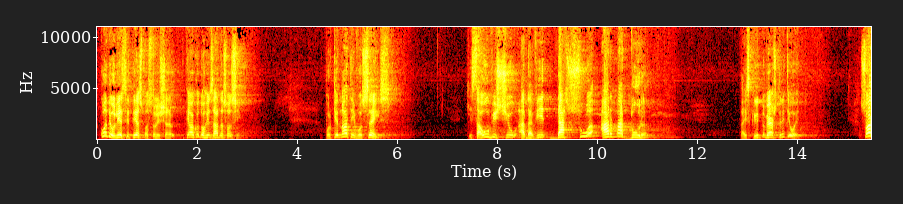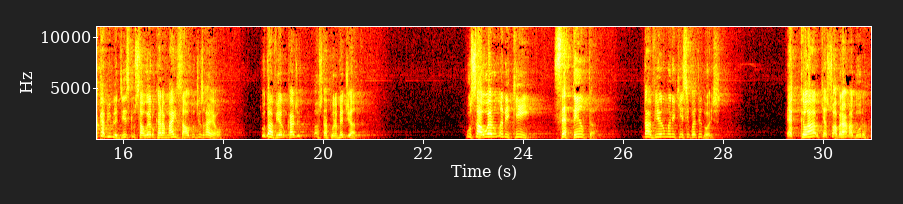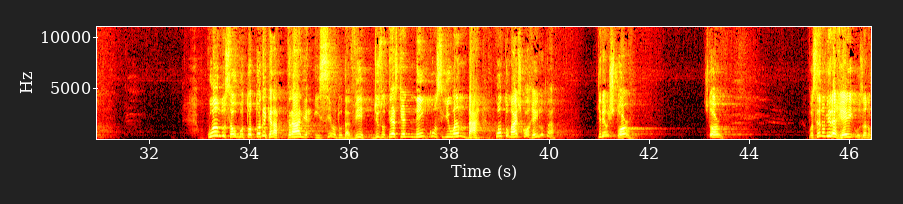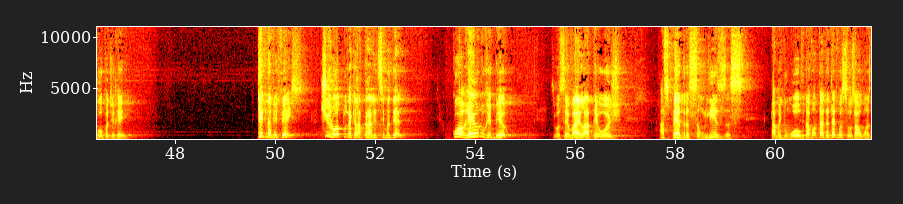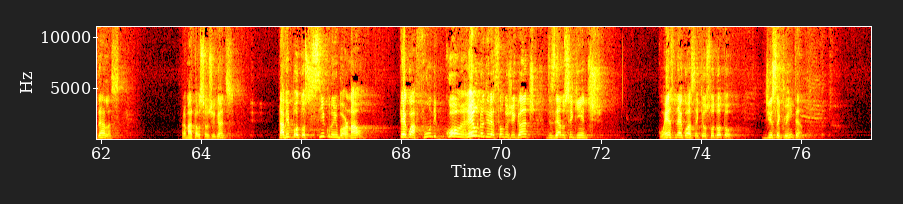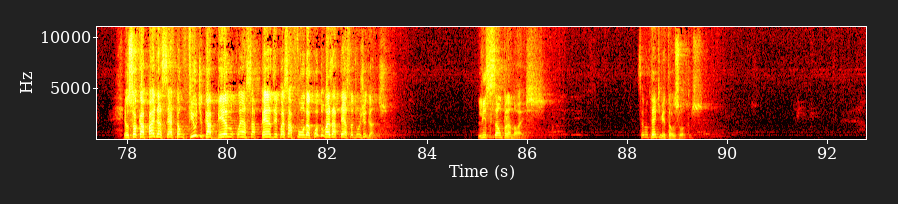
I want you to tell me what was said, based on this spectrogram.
Quando eu li esse texto, pastor Alexandre, tem hora que eu dou risada sozinho. Porque notem vocês que Saul vestiu a Davi da sua armadura. Está escrito no verso 38. Só que a Bíblia diz que o Saul era o cara mais alto de Israel. O Davi era um cara de uma estatura mediana. O Saul era um manequim 70. Davi era um manequim 52. É claro que ia sobrar armadura. Quando Saul botou toda aquela tralha em cima do Davi, diz o texto que ele nem conseguiu andar, quanto mais correr e lutar. Queria um estorvo. Estorvo. Você não vira rei usando roupa de rei. O que, que Davi fez? Tirou toda aquela tralha de cima dele, correu no ribeiro. Se você vai lá até hoje, as pedras são lisas, tamanho de um ovo, dá vontade até de você usar algumas delas para matar os seus gigantes. Davi botou cinco no embornal, pegou a funda e correu na direção do gigante, dizendo o seguinte: com esse negócio aqui eu sou doutor, disso aqui eu entendo. Eu sou capaz de acertar um fio de cabelo com essa pedra e com essa funda, quanto mais a testa de um gigante. Lição para nós. Você não tem que imitar os outros.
